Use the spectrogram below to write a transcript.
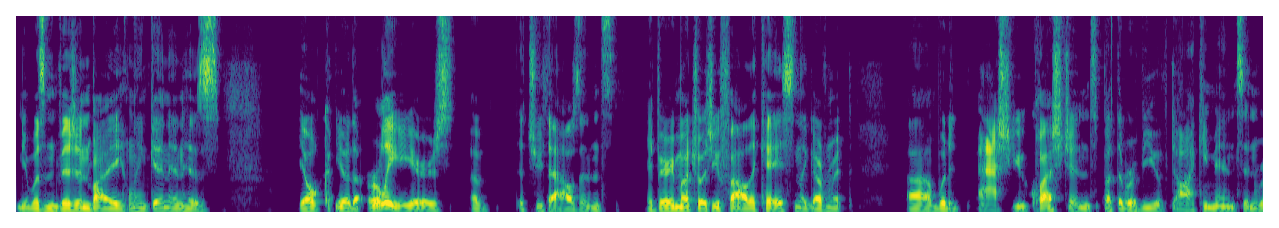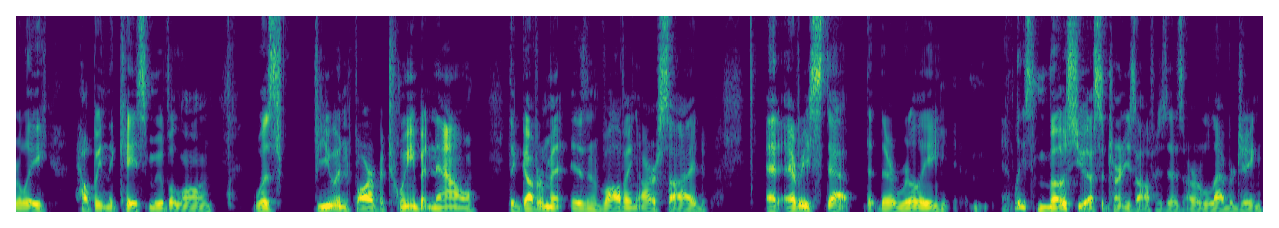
you know, was envisioned by Lincoln and his ilk, you know, the early years of the 2000s, it very much was you file the case and the government uh, would ask you questions, but the review of documents and really helping the case move along was few and far between. But now the government is involving our side at every step that they're really at least most U.S. attorneys' offices are leveraging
